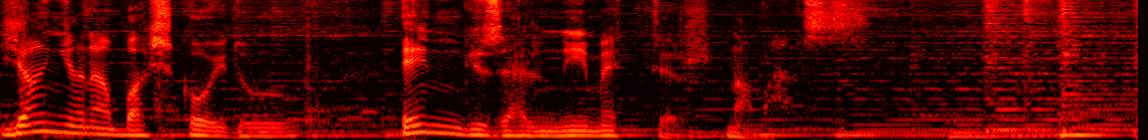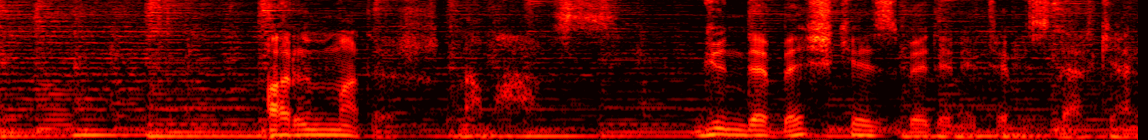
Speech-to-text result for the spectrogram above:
yan yana baş koyduğu en güzel nimettir namaz. Arınmadır namaz. Günde beş kez bedeni temizlerken,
